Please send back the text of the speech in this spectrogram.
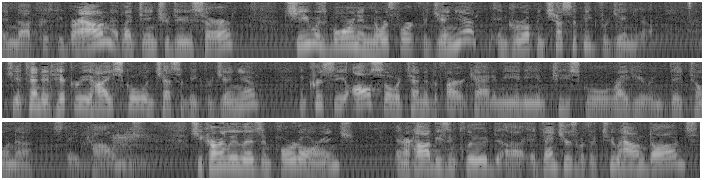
And uh, Christy Brown, I'd like to introduce her. She was born in Norfolk, Virginia, and grew up in Chesapeake, Virginia. She attended Hickory High School in Chesapeake, Virginia, and Christy also attended the Fire Academy and EMT school right here in Daytona State College. She currently lives in Port Orange, and her hobbies include uh, adventures with her two hound dogs,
